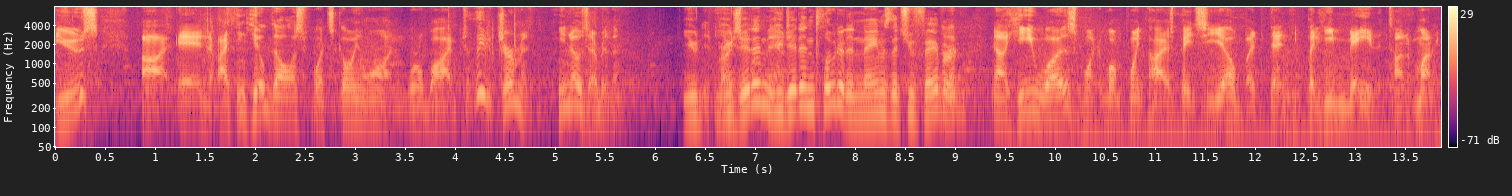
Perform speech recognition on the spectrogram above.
use. Uh, and I think he'll tell us what's going on worldwide, particularly with Germany. He knows everything. You, you did you did include it in names that you favored. Yeah. Now he was one, at one point the highest paid CEO, but then he, but he made a ton of money.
